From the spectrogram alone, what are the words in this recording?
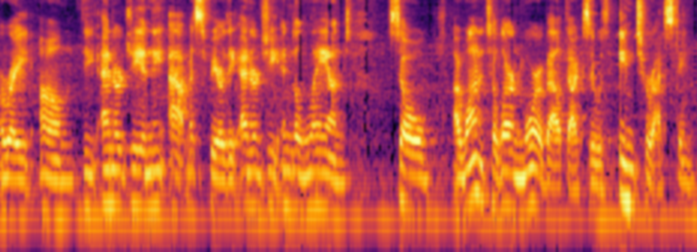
all right, um, the energy in the atmosphere, the energy in the land. So I wanted to learn more about that because it was interesting.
